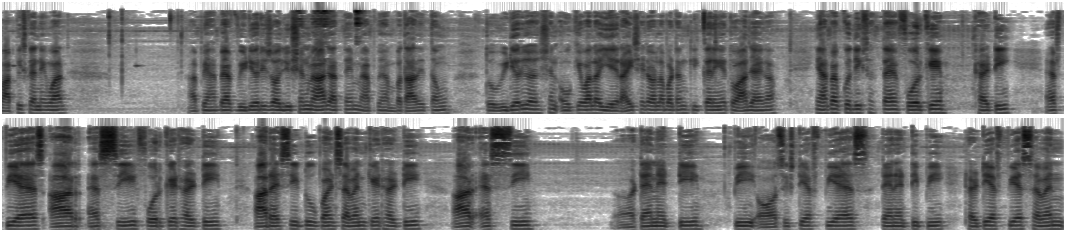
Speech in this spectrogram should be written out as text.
वापस करने के बाद। आप यहाँ पे आप वीडियो रिजोल्यूशन में आ जाते हैं, मैं आपको यहाँ बता देता हूँ। तो वीडियो रिजोल्यूशन ओके वाला, ये राइट साइड वाला बटन क्लिक करेंगे तो आ जाएगा। यहाँ पे आपको दिख सकता है four K thirty F P S R S C four K thirty R S C two point seven K thirty R S C ten eighty P और 60 F P S ten eighty P thirty F P S seven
